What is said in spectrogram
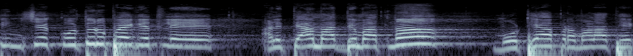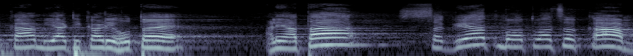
तीनशे कोटी रुपये घेतले आणि त्या माध्यमातनं मोठ्या प्रमाणात हे काम या ठिकाणी होत आहे आणि आता सगळ्यात महत्त्वाचं काम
